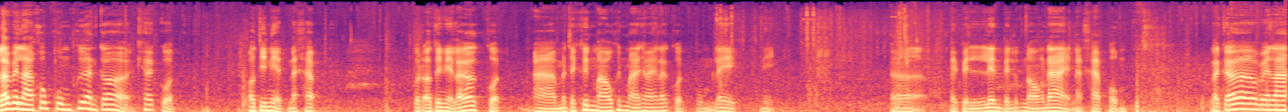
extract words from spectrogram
แล้วเวลาควบคุมเพื่อนก็แค่กด alternate นะครับ กด alternate แล้วก็กดมันจะขึ้นเมาส์ขึ้นมาใช่ไหมแล้วกดปุ่มเลขนี่ก็ไปเป็นเล่นเป็นลูกน้องได้นะครับผม แล้วก็เวลา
